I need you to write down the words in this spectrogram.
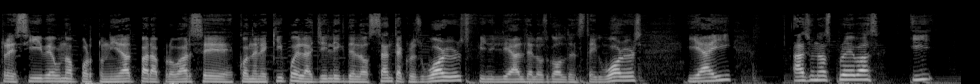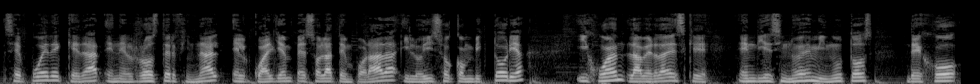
recibe una oportunidad para probarse con el equipo de la G League de los Santa Cruz Warriors, filial de los Golden State Warriors, y ahí hace unas pruebas y se puede quedar en el roster final, el cual ya empezó la temporada y lo hizo con victoria. Y Juan, la verdad es que en 19 minutos dejó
